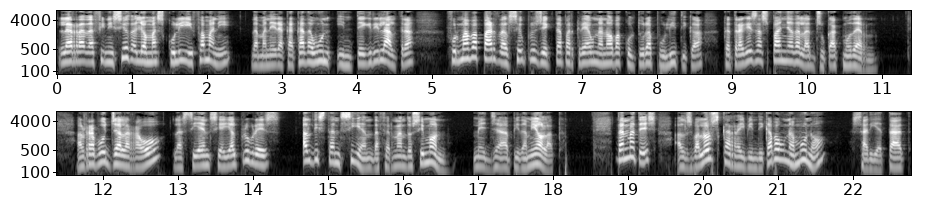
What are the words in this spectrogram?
La redefinició d'allò masculí i femení, de manera que cada un integri l'altre, formava part del seu projecte per crear una nova cultura política que tragués Espanya de l'atzucac modern. El rebuig a la raó, la ciència i el progrés el distancien de Fernando Simón, metge epidemiòleg. Tanmateix, els valors que reivindicava Unamuno, serietat,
